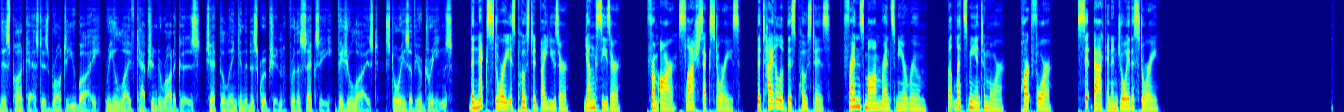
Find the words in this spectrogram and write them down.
This podcast is brought to you by Real Life Captioned Eroticas. Check the link in the description for the sexy, visualized stories of your dreams. The next story is posted by user Young Caesar from r slash sex stories. The title of this post is Friend's Mom Rents Me a Room, but Lets Me Into More. Part 4. Sit back and enjoy the story.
